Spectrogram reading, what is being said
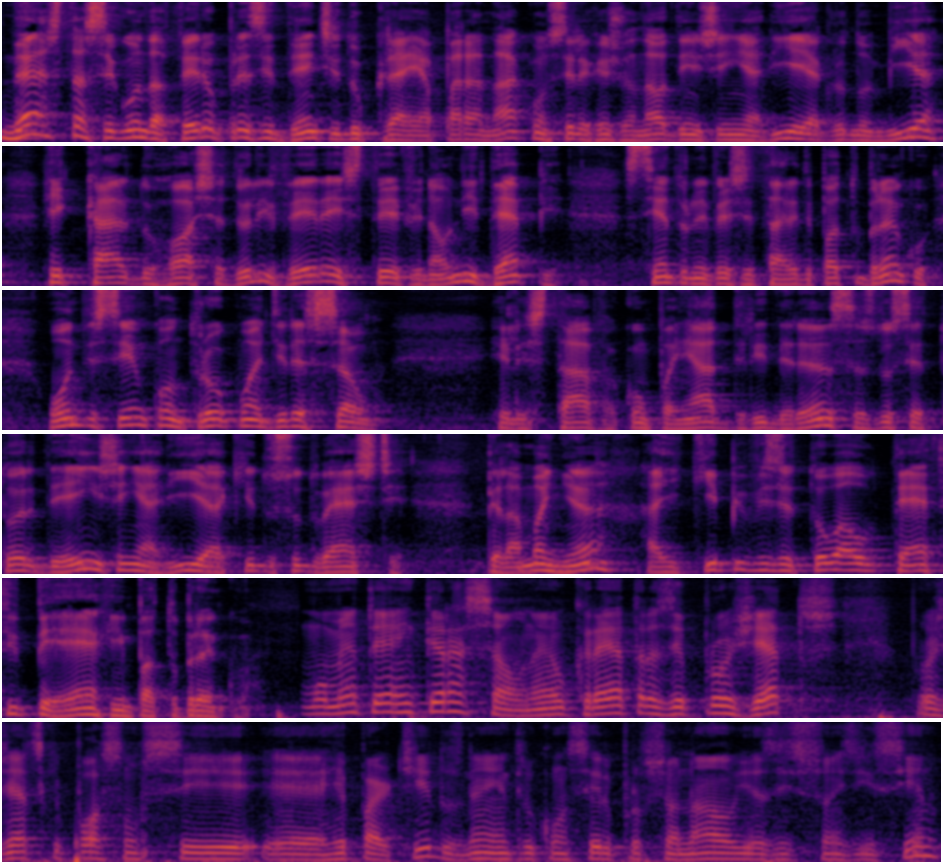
Nesta segunda-feira, o presidente do CREA Paraná, Conselho Regional de Engenharia e Agronomia, Ricardo Rocha de Oliveira, esteve na Unidep, Centro Universitário de Pato Branco, onde se encontrou com a direção. Ele estava acompanhado de lideranças do setor de engenharia aqui do Sudoeste. Pela manhã, a equipe visitou a UTF-PR em Pato Branco. O momento é a interação, né? O CREA trazer projetos, projetos que possam ser é, repartidos né, entre o Conselho Profissional e as instituições de ensino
